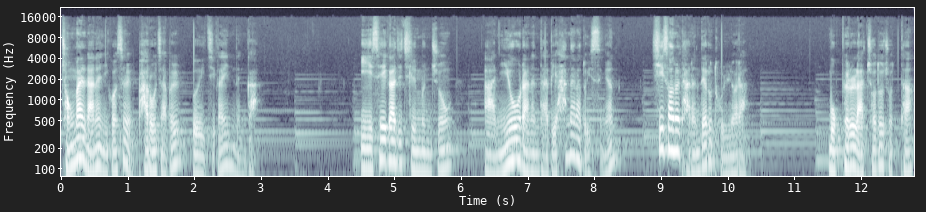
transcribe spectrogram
정말 나는 이것을 바로잡을 의지가 있는가? 이 세 가지 질문 중 아니요 라는 답이 하나라도 있으면 시선을 다른 데로 돌려라. 목표를 낮춰도 좋다.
